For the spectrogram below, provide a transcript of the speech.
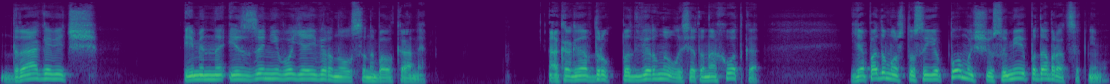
Драгович... Именно из-за него я и вернулся на Балканы. А когда вдруг подвернулась эта находка, я подумал, что с ее помощью сумею подобраться к нему.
